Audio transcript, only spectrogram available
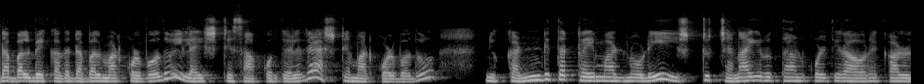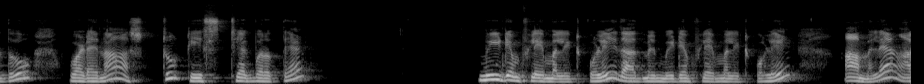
ಡಬಲ್ ಬೇಕಾದ ಡಬಲ್ ಮಾಡ್ಕೊಳ್ಬೋದು, ಇಲ್ಲ ಇಷ್ಟೇ ಸಾಕು ಅಂತ ಹೇಳಿದ್ರೆ ಅಷ್ಟೇ ಮಾಡ್ಕೊಳ್ಬೋದು. ನೀವು ಖಂಡಿತ ಟ್ರೈ ಮಾಡಿ ನೋಡಿ, ಇಷ್ಟು ಚೆನ್ನಾಗಿರುತ್ತಾ ಅಂದ್ಕೊಳ್ತೀರ ಅವರೆಕಾಳ್ದು ವಡೆನ ಅಷ್ಟು ಟೇಸ್ಟಿಯಾಗಿ ಬರುತ್ತೆ. ಮೀಡಿಯಮ್ ಫ್ಲೇಮಲ್ಲಿ ಇಟ್ಕೊಳ್ಳಿ, ಇದಾದಮೇಲೆ ಮೀಡಿಯಮ್ ಫ್ಲೇಮಲ್ಲಿ ಇಟ್ಕೊಳ್ಳಿ. ಆಮೇಲೆ ಆ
